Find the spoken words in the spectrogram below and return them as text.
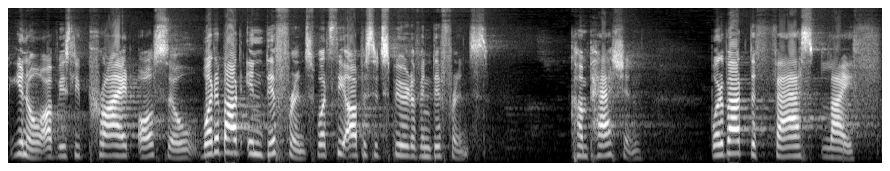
you know, obviously pride also. What about indifference? What's the opposite spirit of indifference? Compassion. What about the fast life?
